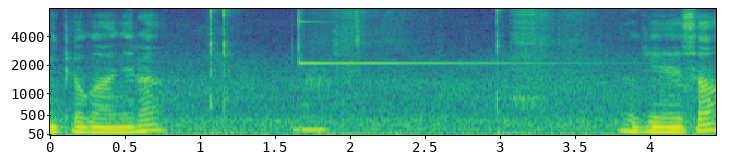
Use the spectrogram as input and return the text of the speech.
색상표가 아니라 여기에서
